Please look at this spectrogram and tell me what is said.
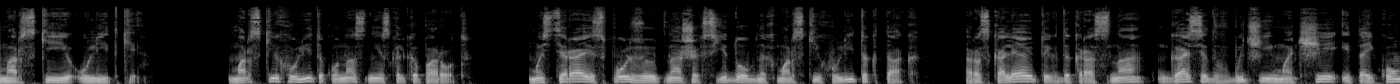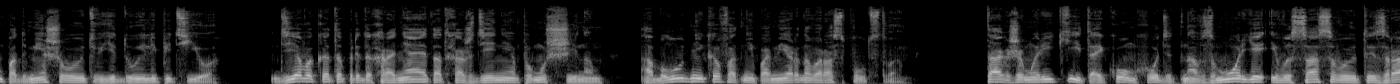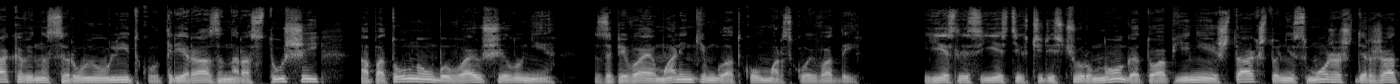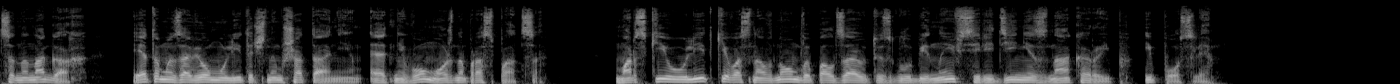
Морские улитки. Морских улиток у нас несколько пород. Мастера используют наших съедобных морских улиток так. Раскаляют их до красна, гасят в бычьей моче и тайком подмешивают в еду или питье. Девок это предохраняет от хождения по мужчинам, а блудников от непомерного распутства. Также моряки тайком ходят на взморье и высасывают из раковины сырую улитку три раза на растущей, а потом на убывающей луне, запивая маленьким глотком морской воды. Если съесть их чересчур много, то опьянеешь так, что не сможешь держаться на ногах. Это мы зовем улиточным шатанием, и от него можно проспаться. Морские улитки в основном выползают из глубины в середине знака рыб и после.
